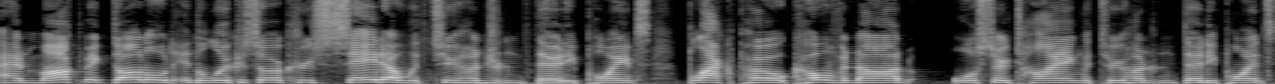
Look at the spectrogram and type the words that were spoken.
and Mark McDonald in the Lucas Oil Crusader with 230 points. Black Pearl Colvinard also tying with 230 points.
